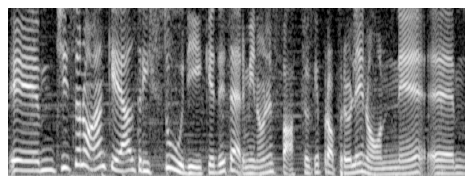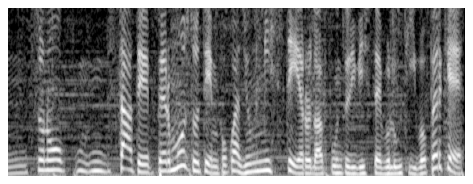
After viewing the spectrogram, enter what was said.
Ehm, ci sono anche altri studi che determinano il fatto che proprio le nonne ehm, sono mh, state per molto tempo quasi un mistero dal punto di vista evolutivo, perché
